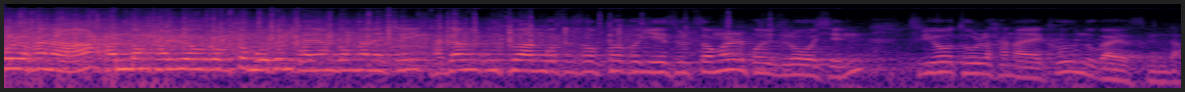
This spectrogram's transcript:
네, 둘 하나 관동 팔경으로부터 모든 자연 공간에서의 가장 우수한 곳에서부터 그 예술성을 보여주러 오신 트리오 둘 하나의 그 누가였습니다.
